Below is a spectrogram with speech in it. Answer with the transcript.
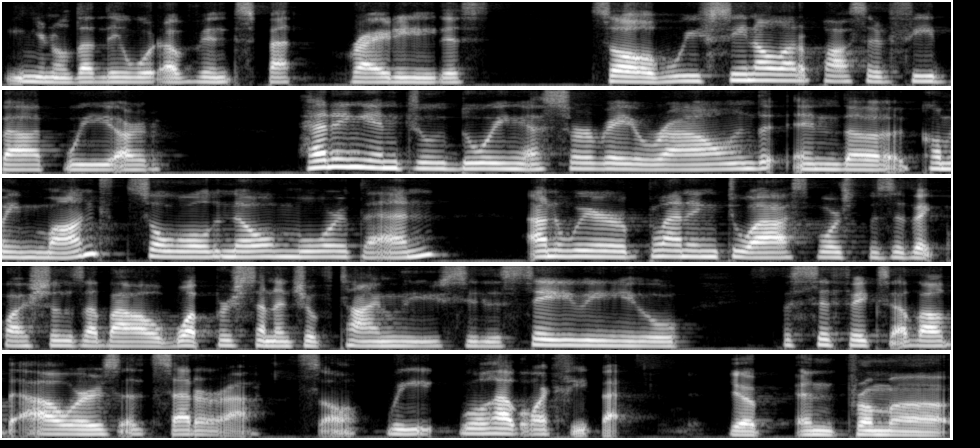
you know, that they would have been spent writing this. So we've seen a lot of positive feedback. We are heading into doing a survey round in the coming month. So we'll know more then. And we're planning to ask more specific questions about what percentage of time do you see this saving you, specifics about the hours, etc. So we will have more feedback. Yep, and from a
